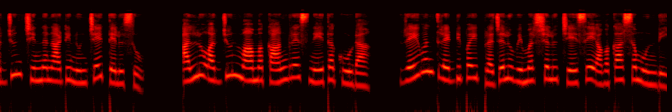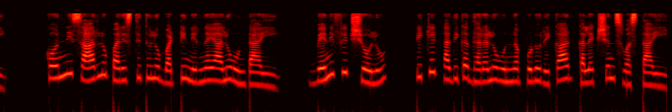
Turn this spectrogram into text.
అర్జున్ చిన్ననాటి నుంచే తెలుసు. అల్లు అర్జున్ మామ కాంగ్రెస్ నేత కూడా. రేవంత్ రెడ్డిపై ప్రజలు విమర్శలు చేసే అవకాశం ఉంది. కొన్నిసార్లు పరిస్థితులు బట్టి నిర్ణయాలు ఉంటాయి. బెనిఫిట్ షోలు టికెట్ అధిక ధరలు ఉన్నప్పుడు రికార్డ్ కలెక్షన్స్ వస్తాయి.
